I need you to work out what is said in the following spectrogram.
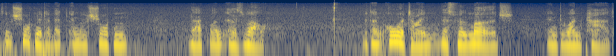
So we'll shorten it a bit and we'll shorten that one as well. But then over time, this will merge into one pad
